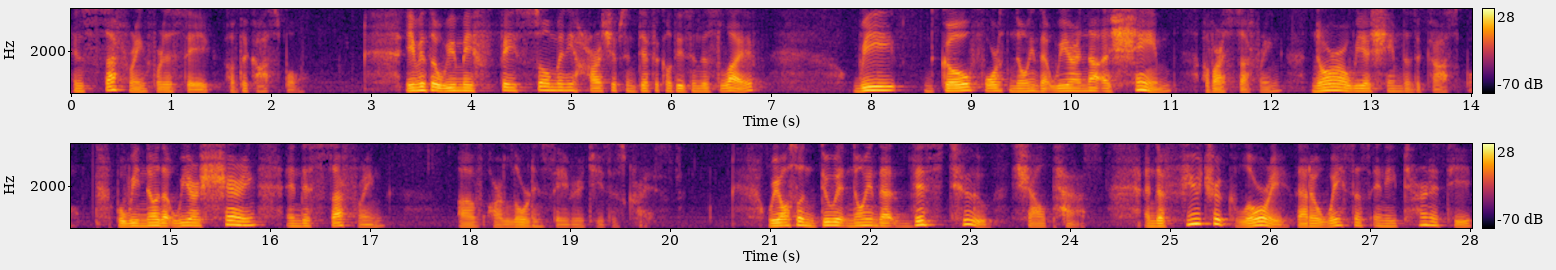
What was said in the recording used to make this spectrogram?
in suffering for the sake of the gospel. Even though we may face so many hardships and difficulties in this life, we go forth knowing that we are not ashamed of our suffering, nor are we ashamed of the gospel. But we know that we are sharing in this suffering of our Lord and Savior Jesus Christ. We also do it knowing that this too shall pass, and the future glory that awaits us in eternity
